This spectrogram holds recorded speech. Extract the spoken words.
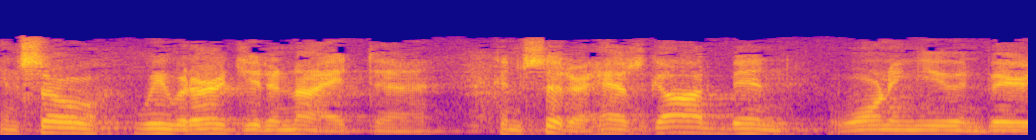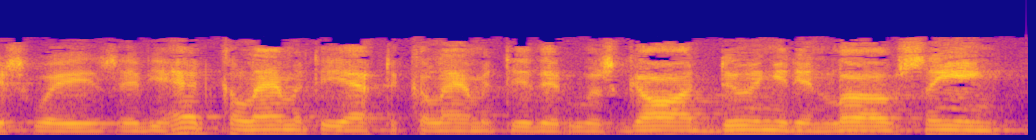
And so we would urge you tonight, uh, consider, has God been warning you in various ways? Have you had calamity after calamity that was God doing it in love, saying,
